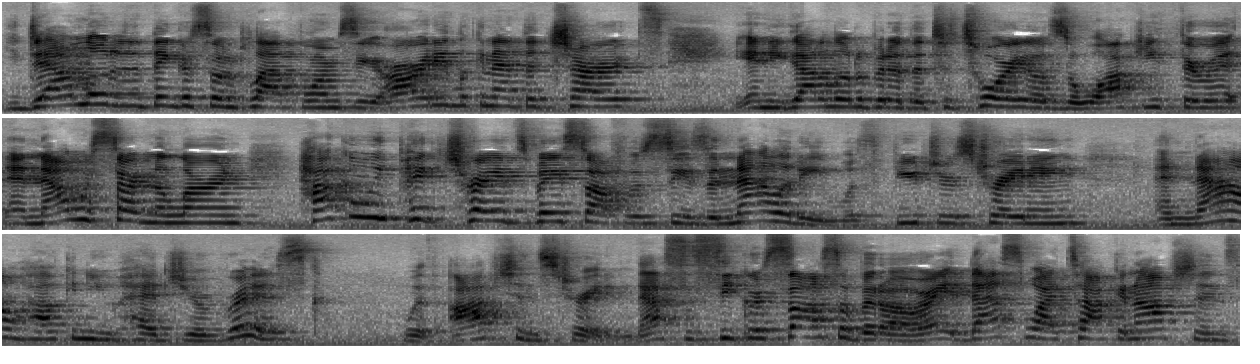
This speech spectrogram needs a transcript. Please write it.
You downloaded the Thinkorswim platform, so you're already looking at the charts and you got a little bit of the tutorials to walk you through it. And now we're starting to learn how can we pick trades based off of seasonality with futures trading. And now how can you hedge your risk with options trading. That's the secret sauce of it all, right? That's why talking options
